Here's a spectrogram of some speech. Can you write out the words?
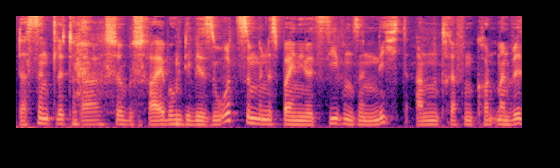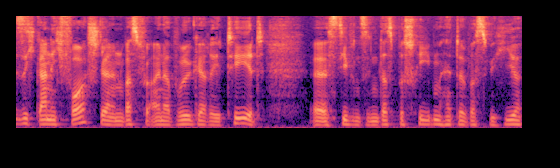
das sind literarische Beschreibungen, die wir so zumindest bei Neil Stevenson nicht antreffen konnten. Man will sich gar nicht vorstellen, was für eine Vulgarität äh, Stevenson das beschrieben hätte, was wir hier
